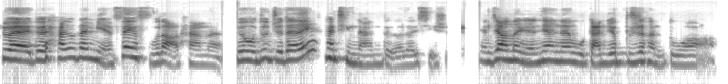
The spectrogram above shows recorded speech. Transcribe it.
对对，他就在免费辅导他们，所以我就觉得，哎，还挺难得的。其实像这样的人，现在我感觉不是很多。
